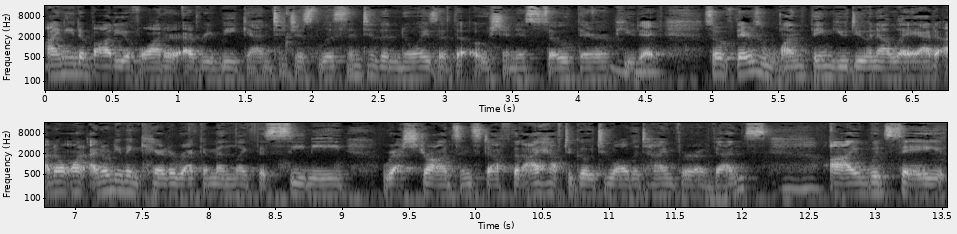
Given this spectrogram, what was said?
I need a body of water every weekend to just listen to the noise of the ocean is so therapeutic. Mm-hmm. So if there's one thing you do in LA, I, I don't want, I don't even care to recommend like the sceney restaurants and stuff that I have to go to all the time for events. Mm-hmm. I would say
